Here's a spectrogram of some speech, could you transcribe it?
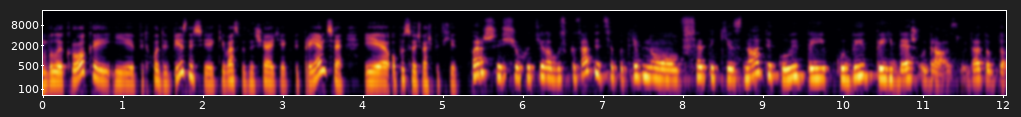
були кроки і підходи в бізнесі, які вас визначають як підприємця і описують ваш підхід? Перше, що хотіла би сказати, це потрібно все-таки знати, коли ти куди ти йдеш одразу. Да? Тобто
